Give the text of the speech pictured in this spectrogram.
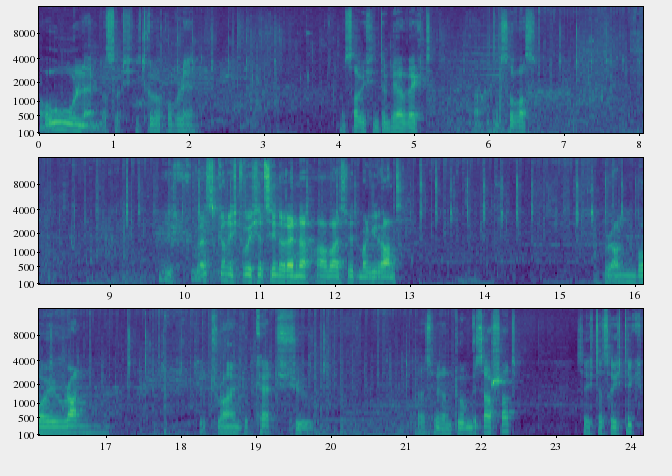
Oh nein, das sollte ich nicht drüber probieren. Was habe ich hinter mir erweckt? Ach, nur sowas. Ich weiß gar nicht, wo ich jetzt hinrenne, aber es wird mal gerannt. Run, boy, run. They're trying to catch you. Da ist wieder ein Turm, wie es ausschaut. Sehe ich das richtig?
